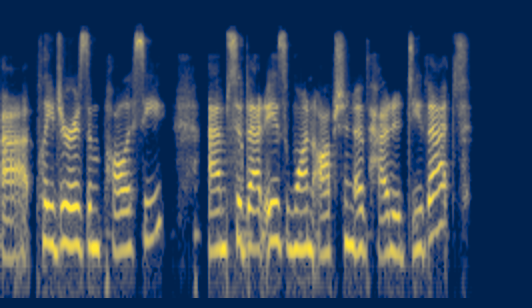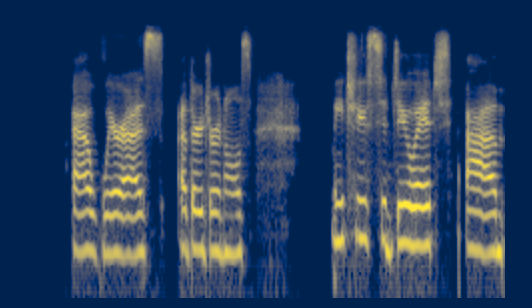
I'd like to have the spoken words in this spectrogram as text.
uh, plagiarism policy. Um, so that is one option of how to do that. Uh, whereas other journals may choose to do it um,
